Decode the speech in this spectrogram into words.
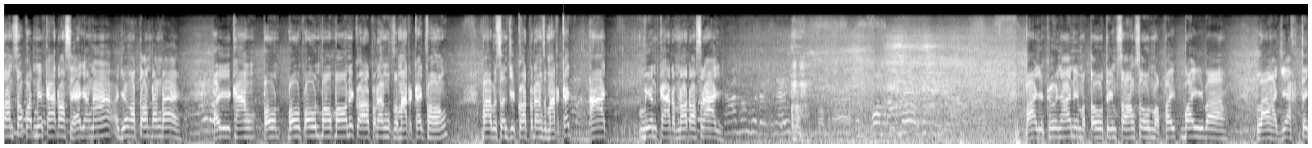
សនសុកគាត់មានការដោះស្រាយយ៉ាងណាយើងអត់ទាន់ដឹងដែរហើយខាងបងបងប្អូនបងបងនេះក៏អត់ប្តឹងសមត្ថកិច្ចផងបាទបើសិនជាគាត់ប្តឹងសមត្ថកិច្ចអាចមានការដំណោះដោះស្រាយការនោះមួយតែថ្ងៃធម្មតាធម្មតាមែន បាទយើងឃើញហើយនេះម៉ូតូត្រៀមសង023បាទឡើងអាយ៉ាស់តិច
